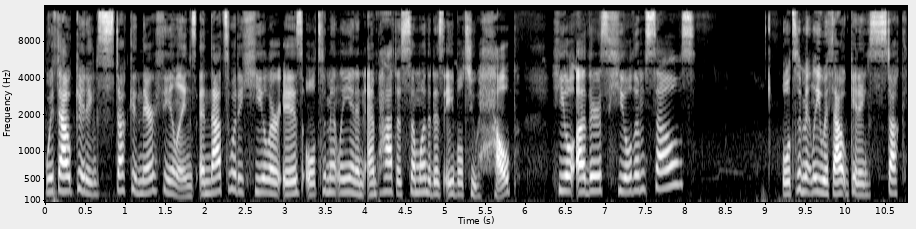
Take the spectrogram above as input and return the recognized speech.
without getting stuck in their feelings. And that's what a healer is ultimately. And an empath is someone that is able to help heal others, heal themselves ultimately without getting stuck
